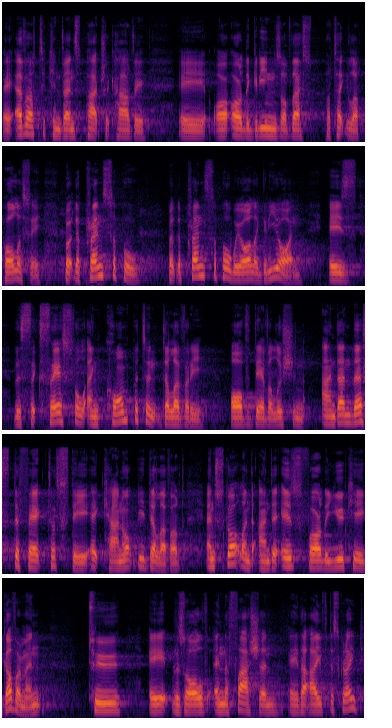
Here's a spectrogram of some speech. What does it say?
uh, ever to convince Patrick Harvie uh, or, or the Greens of this particular policy. But the principle, but the principle we all agree on is the successful and competent delivery of devolution. And in this defective state, it cannot be delivered in Scotland. And it is for the UK government to uh, resolve in the fashion uh, that I've described.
